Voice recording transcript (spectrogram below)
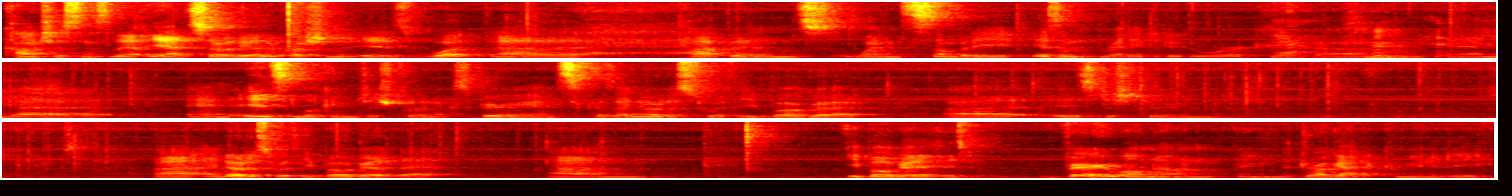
consciousness. Yeah, so the other question is what happens when somebody isn't ready to do the work yeah. um, and uh, and is looking just for an experience. Because I noticed with Iboga uh, is just doing. Uh, I noticed with Iboga that um, Iboga is very well known in the drug addict community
